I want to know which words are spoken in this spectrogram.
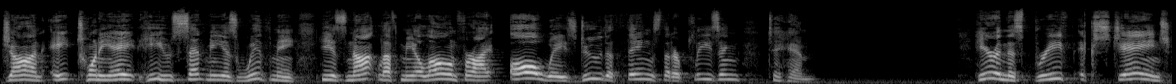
John 8:28 He who sent me is with me. He has not left me alone for I always do the things that are pleasing to him. Here in this brief exchange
